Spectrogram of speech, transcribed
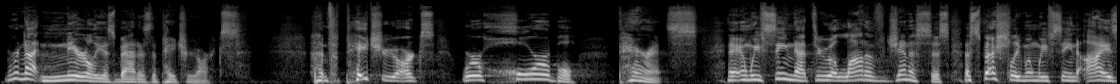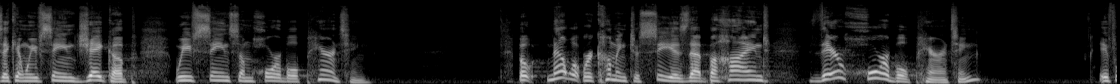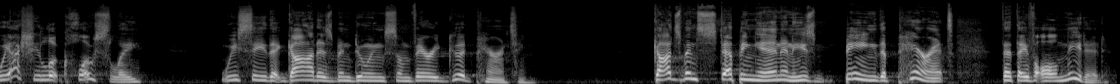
we're not nearly as bad as the patriarchs. The patriarchs were horrible parents. And we've seen that through a lot of Genesis, especially when we've seen Isaac and we've seen Jacob. We've seen some horrible parenting. But now what we're coming to see is that behind their horrible parenting, if we actually look closely, we see that God has been doing some very good parenting. God's been stepping in and He's being the parent that they've all needed.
